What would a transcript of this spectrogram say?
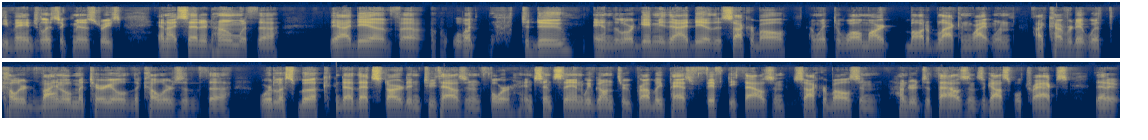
Evangelistic Ministries. And I set it home with the the idea of uh, what to do, and the Lord gave me the idea of the soccer ball. I went to Walmart, bought a black and white one. I covered it with colored vinyl material, the colors of the wordless book. And uh, that started in 2004. And since then, we've gone through probably past 50,000 soccer balls and hundreds of thousands of gospel tracts that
